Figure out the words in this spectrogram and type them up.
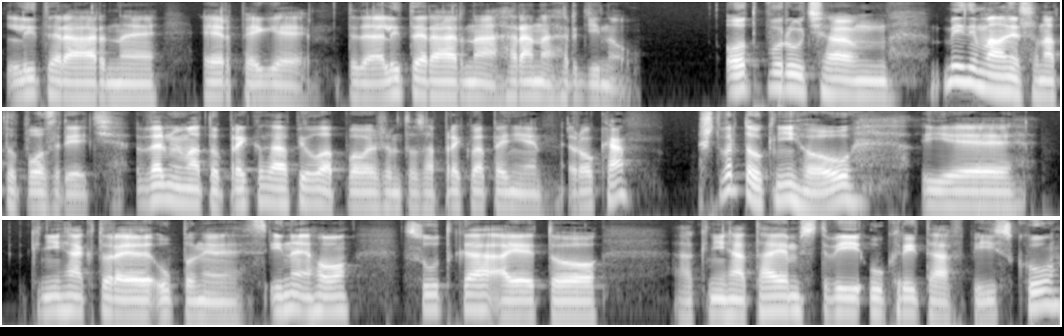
literárne RPG, teda literárna hra na hrdinov. Odporúčam minimálne sa na to pozrieť. Veľmi ma to prekvapilo a považujem to za prekvapenie roka. Štvrtou knihou je kniha, ktorá je úplne z iného súdka a je to kniha Tajemství ukrytá v písku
